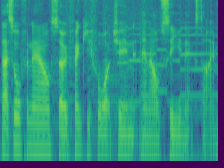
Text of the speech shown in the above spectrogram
That's all for now, so thank you for watching and I'll see you next time.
